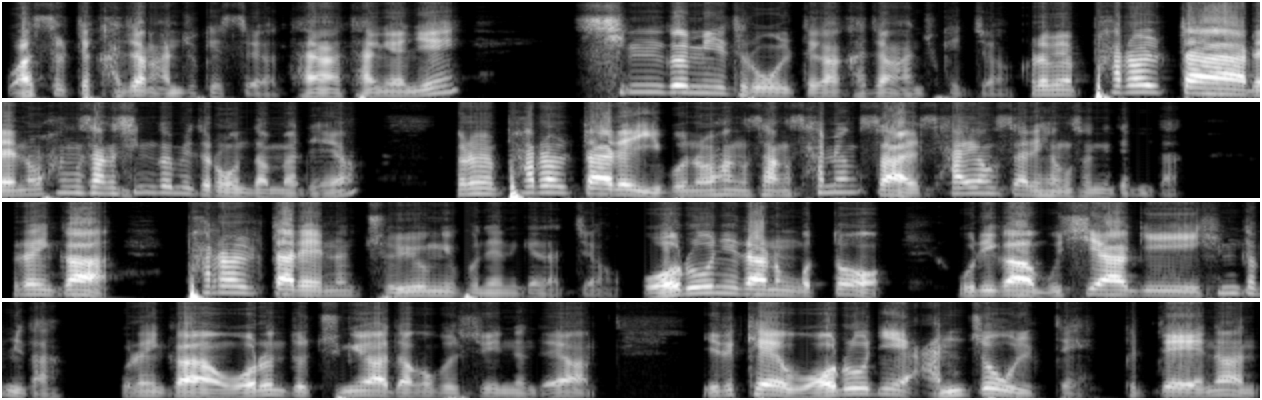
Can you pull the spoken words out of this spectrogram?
왔을 때 가장 안 좋겠어요. 다- 당연히 신금이 들어올 때가 가장 안 좋겠죠. 그러면 8월 달에는 항상 신금이 들어온단 말이에요. 그러면 8월 달에 이분은 항상 삼형살, 사형살이 형성이 됩니다. 그러니까 8월 달에는 조용히 보내는 게 낫죠. 월운이라는 것도 우리가 무시하기 힘듭니다. 그러니까 월운도 중요하다고 볼 수 있는데요. 이렇게 월운이 안 좋을 때, 그때에는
